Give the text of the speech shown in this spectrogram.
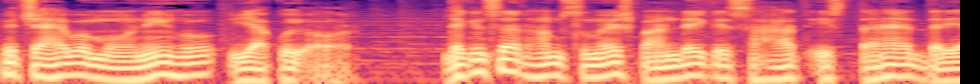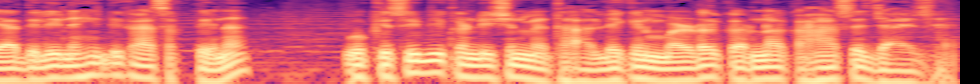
फिर चाहे वो मोहनी हो या कोई और। लेकिन सर, हम सुमेश पांडे के साथ इस तरह दरियादिली नहीं दिखा सकते ना? वो किसी भी कंडीशन में था, लेकिन मर्डर करना कहाँ से जायज़ है?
